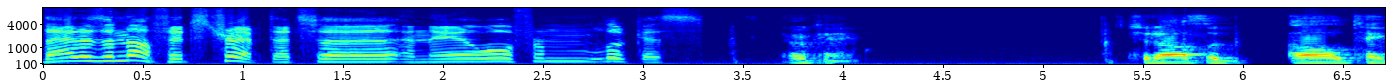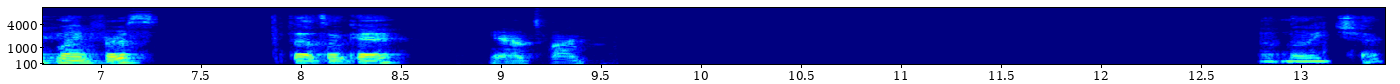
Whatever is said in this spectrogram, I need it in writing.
That is enough. It's tripped. That's uh, an AOO from Lucas. Okay. Should also I'll take mine first. If that's okay. Yeah, that's fine. Uh, Let me check.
